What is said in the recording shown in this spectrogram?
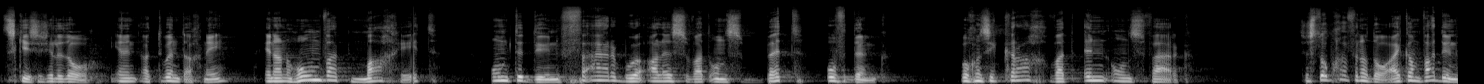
skus as julle daar 21 nê en aan hom wat mag het om te doen ver bo alles wat ons bid of dink volgens die krag wat in ons werk. So stop gou vinnig daar. Hy kan wat doen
